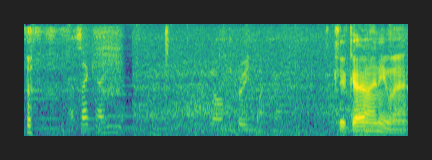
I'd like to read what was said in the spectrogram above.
That's okay. Go on the green background. Could go anywhere.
